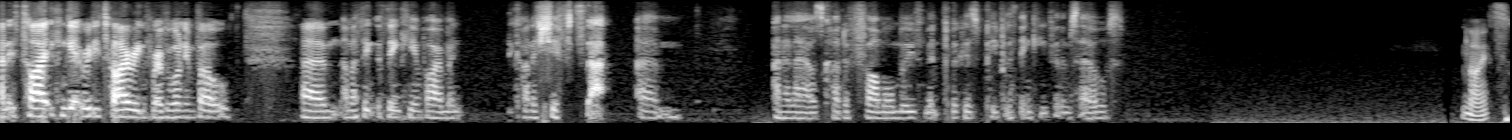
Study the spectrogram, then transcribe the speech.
And it's tight, it can get really tiring for everyone involved. Um, and I think the thinking environment kind of shifts that um, and allows kind of far more movement because people are thinking for themselves. Nice.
